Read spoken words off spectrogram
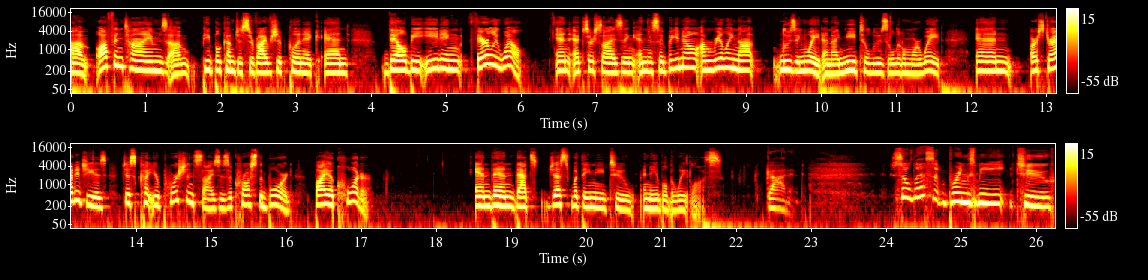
Um, oftentimes, um, people come to survivorship clinic and they'll be eating fairly well and exercising, and they say, "But you know, I'm really not losing weight, and I need to lose a little more weight." And our strategy is just cut your portion sizes across the board by a quarter, and then that's just what they need to enable the weight loss. Got it. So this brings me to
